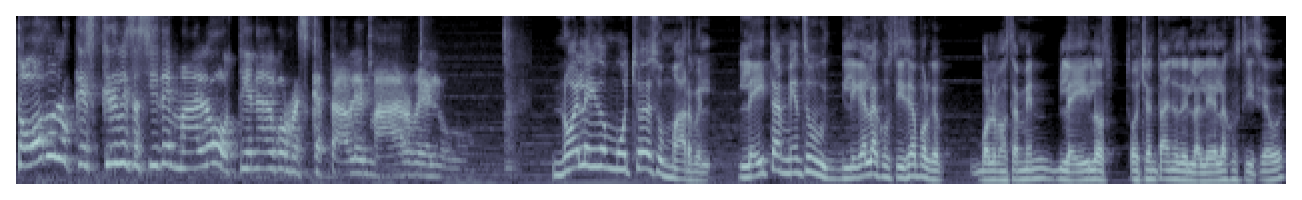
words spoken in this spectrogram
¿todo lo que escribes así de malo o tiene algo rescatable en Marvel? O... No he leído mucho de su Marvel. Leí también su Liga de la Justicia porque, volvemos, también leí los 80 años de la Liga de la Justicia, güey.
